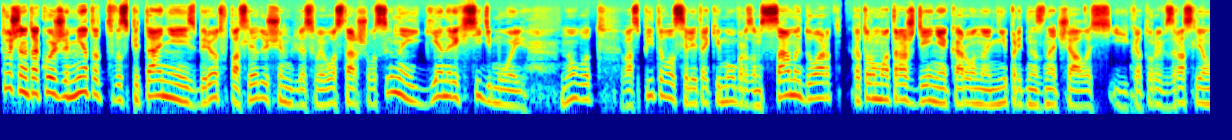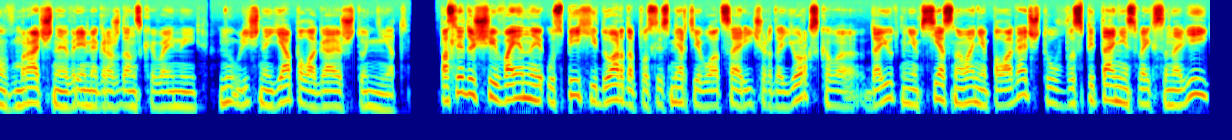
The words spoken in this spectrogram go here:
Точно такой же метод воспитания изберет в последующем для своего старшего сына и Генрих VII. Но вот воспитывался ли таким образом сам Эдуард, которому от рождения корона не предназначалась и который взрослел в мрачное время гражданской войны? Ну, лично я полагаю, что нет. Последующие военные успехи Эдуарда после смерти его отца Ричарда Йоркского дают мне все основания полагать, что в воспитании своих сыновей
